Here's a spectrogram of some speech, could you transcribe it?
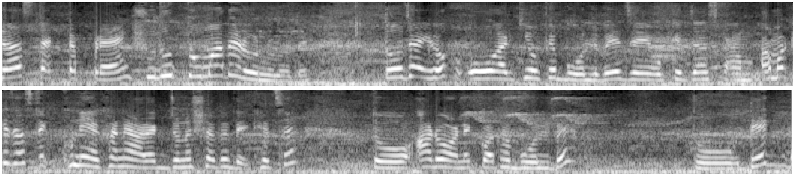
জাস্ট একটা প্র্যাঙ্ক শুধু তোমাদের অনুরোধে। তো যাই হোক ও আর কি ওকে বলবে যে ওকে জাস্ট আমাকে জাস্ট এক্ষুনি এখানে আরেকজনের সাথে দেখেছে তো আরও অনেক কথা বলবে। তো দেখব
